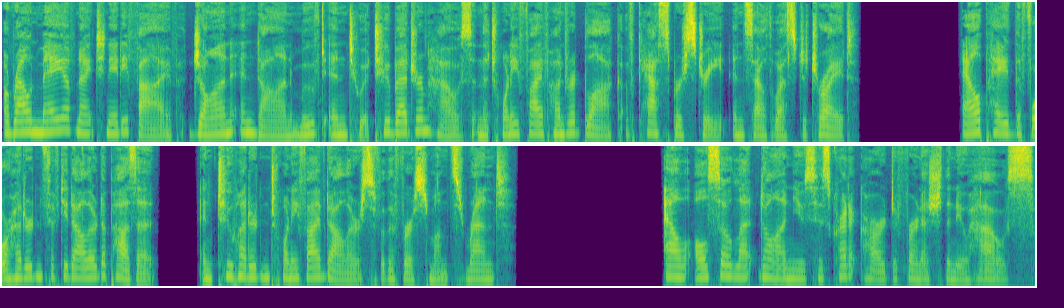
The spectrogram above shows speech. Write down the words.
Around May of 1985, John and Dawn moved into a two bedroom house in the 2500 block of Casper Street in southwest Detroit. Al paid the $450 deposit and $225 for the first month's rent. Al also let Dawn use his credit card to furnish the new house.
